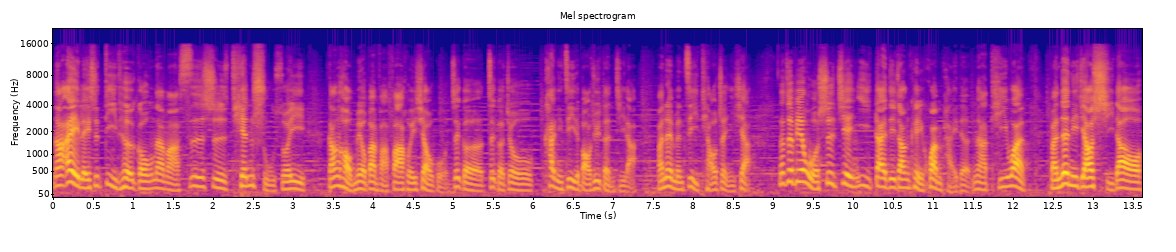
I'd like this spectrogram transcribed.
那艾雷是地特工，那马斯是天属，所以刚好没有办法发挥效果。这个这个就看你自己的宝具等级啦，反正你们自己调整一下。那这边我是建议带这张可以换牌的。那 T one，反正你只要洗到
